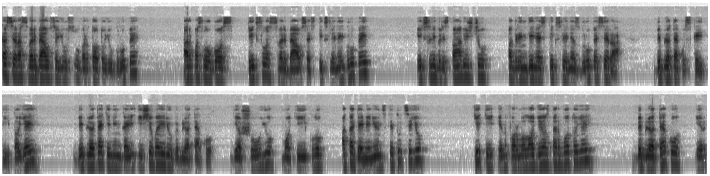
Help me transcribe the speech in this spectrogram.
Kas yra svarbiausia jūsų vartotojų grupė? Ar paslaugos tikslas svarbiausias tiksliniai grupiai? Xlibris pavyzdžių pagrindinės tikslinės grupės yra bibliotekų skaitytojai bibliotekininkai iš įvairių bibliotekų viešųjų mokyklų akademinių institucijų kiti informologijos darbuotojai bibliotekų ir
